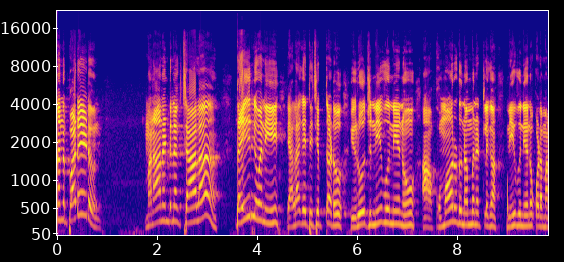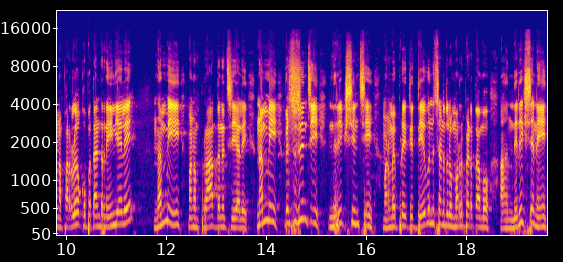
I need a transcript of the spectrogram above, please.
నన్ను పడేయడు. మా నాన్న అంటే నాకు చాలా ధైర్యం అని ఎలాగైతే చెప్తాడో ఈరోజు నీవు నేను ఆ కుమారుడు నమ్మినట్లుగా నీవు నేను కూడా మన పరలోకపు తండ్రిని ఏం చేయాలి? నమ్మి మనం ప్రార్థన చేయాలి. నమ్మి విశ్వసించి నిరీక్షించి మనం ఎప్పుడైతే దేవుని సన్నిధిలో మొర్ర పెడతామో ఆ నిరీక్షనే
